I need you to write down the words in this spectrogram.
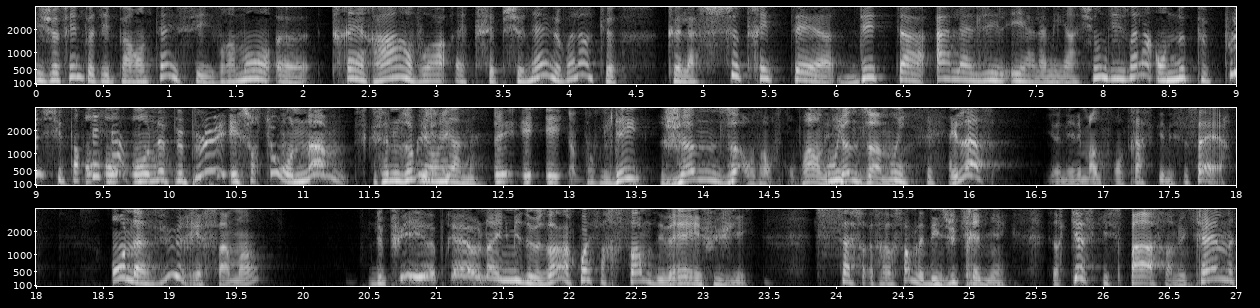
Et je fais une petite parenthèse c'est vraiment euh, très rare, voire exceptionnel, voilà, que, que la secrétaire d'État à l'asile et à la migration dise voilà, on ne peut plus supporter ça. On, ne peut plus, et surtout, on nomme, parce que ça nous oblige. on nomme. Et, donc, des jeunes hommes, on comprend, des jeunes hommes. Oui, ça. Et là, il y a un élément de contraste qui est nécessaire. On a vu récemment, depuis près un an et demi, deux ans, à quoi ça ressemble des vrais réfugiés ça, ressemble à des Ukrainiens. Qu'est-ce qui se passe en Ukraine?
